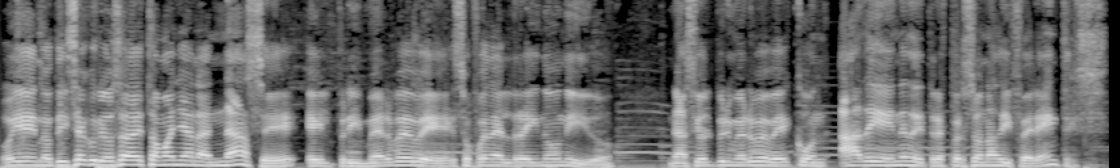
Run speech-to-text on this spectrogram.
Oye, noticia curiosa de esta mañana. Nace el primer bebé, eso fue en el Reino Unido. Nació el primer bebé con ADN de tres personas diferentes.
